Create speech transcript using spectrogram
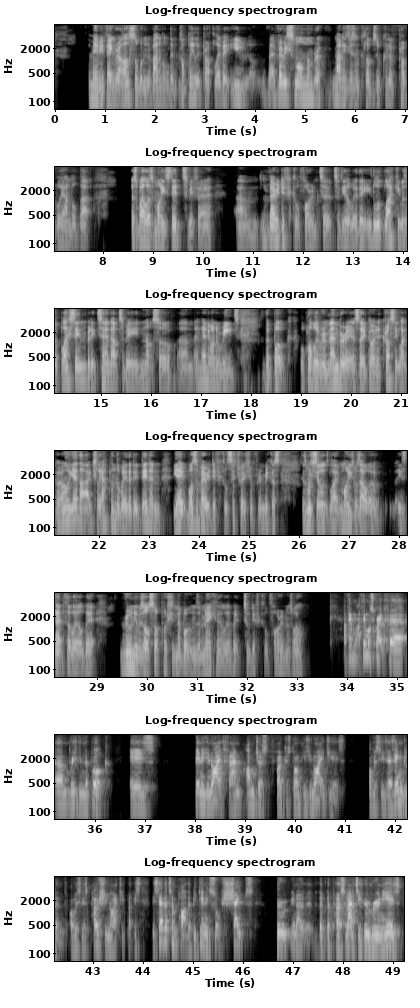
Maybe Wenger at Arsenal wouldn't have handled him completely properly, but you a very small number of managers and clubs who could have probably handled that as well as Moyes did. To be fair, um, very difficult for him to, to deal with. It looked like it was a blessing, but it turned out to be not so. Um, and anyone who reads the book will probably remember it as they're going across it, like, oh, yeah, that actually happened the way that it did. And yeah, it was a very difficult situation for him because as much as it looked like Moyes was out of his depth a little bit, Rooney was also pushing the buttons and making it a little bit too difficult for him as well. I think I think what's great for um, reading the book is being a United fan, I'm just focused on his United years. Obviously, there's England, obviously there's post United, but this this Everton part at the beginning sort of shapes who you know the, the personality, who Rooney is.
